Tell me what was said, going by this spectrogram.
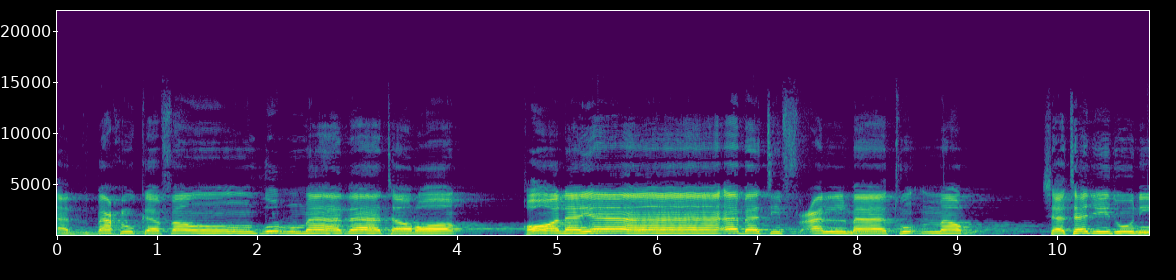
أذبحك فانظر ماذا ترى. قال يا أبت افعل ما تؤمر ستجدني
